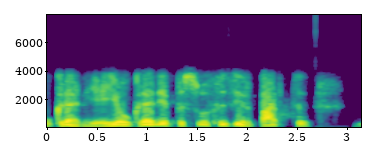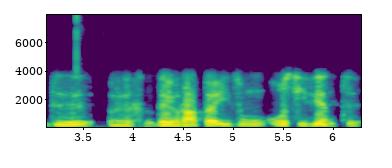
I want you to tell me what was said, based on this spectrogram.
Ucrânia e a Ucrânia passou a fazer parte de, da Europa e de um Ocidente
